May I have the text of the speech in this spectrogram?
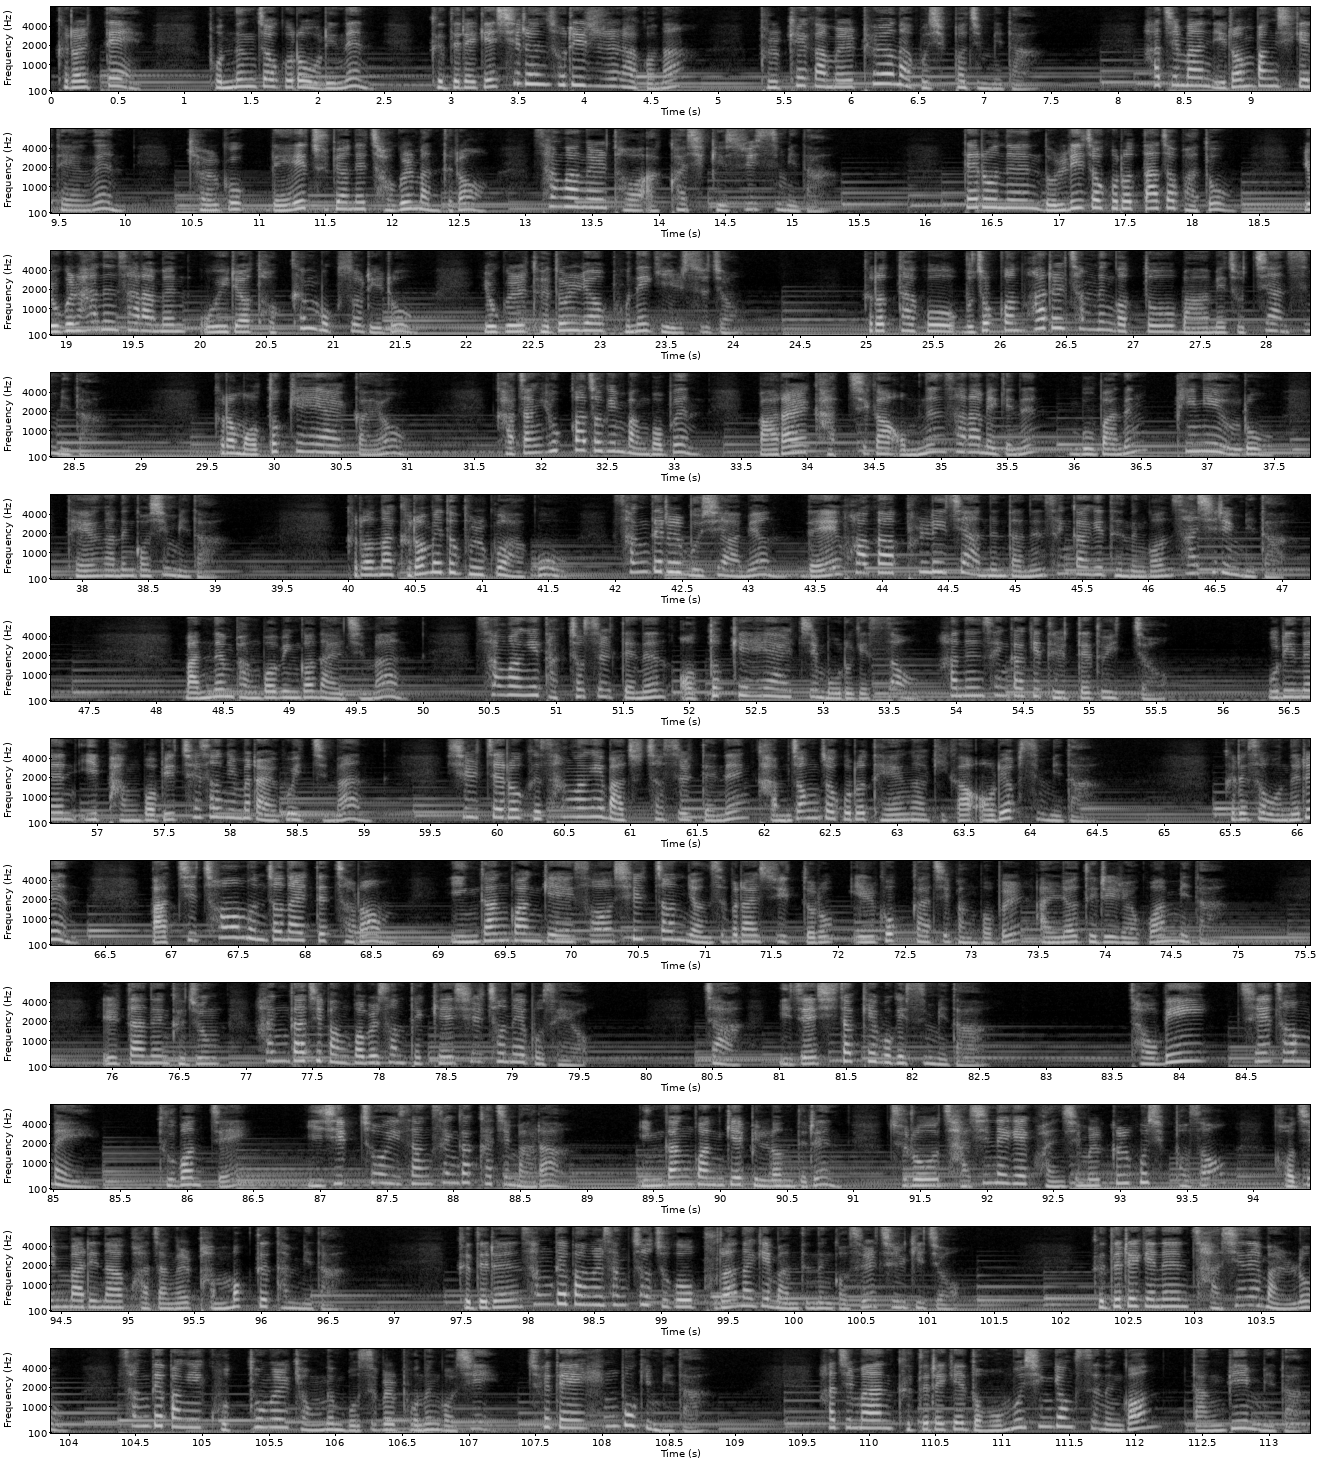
그럴 때 본능적으로 우리는 그들에게 싫은 소리를 하거나 불쾌감을 표현하고 싶어집니다. 하지만 이런 방식의 대응은 결국 내 주변에 적을 만들어 상황을 더 악화시킬 수 있습니다. 때로는 논리적으로 따져봐도 욕을 하는 사람은 오히려 더 큰 목소리로 욕을 되돌려 보내기 일쑤죠. 그렇다고 무조건 화를 참는 것도 마음에 좋지 않습니다. 그럼 어떻게 해야 할까요? 가장 효과적인 방법은 말할 가치가 없는 사람에게는 무반응, 핑이으로 대응하는 것입니다. 그러나 그럼에도 불구하고 상대를 무시하면 내 화가 풀리지 않는다는 생각이 드는 건 사실입니다. 맞는 방법인 건 알지만 상황이 닥쳤을 때는 어떻게 해야 할지 모르겠어 하는 생각이 들 때도 있죠. 우리는 이 방법이 최선임을 알고 있지만 실제로 그 상황에 마주쳤을 때는 감정적으로 대응하기가 어렵습니다. 그래서 오늘은 마치 처음 운전할 때처럼 인간관계에서 실전 연습을 할 수 있도록 7가지 방법을 알려드리려고 합니다. 일단은 그 중 한 가지 방법을 선택해 실천해 보세요. 자, 이제 시작해 보겠습니다. 저비 7,000베이. 두 번째, 20초 이상 생각하지 마라. 인간관계 빌런들은 주로 자신에게 관심을 끌고 싶어서 거짓말이나 과장을 밥 먹듯 합니다. 그들은 상대방을 상처 주고 불안하게 만드는 것을 즐기죠. 그들에게는 자신의 말로 상대방이 고통을 겪는 모습을 보는 것이 최대의 행복입니다. 하지만 그들에게 너무 신경 쓰는 건 낭비입니다.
